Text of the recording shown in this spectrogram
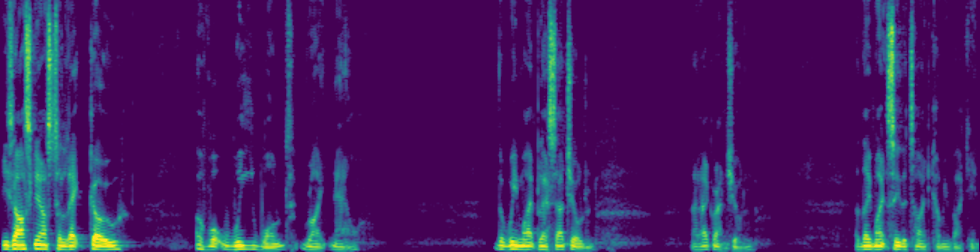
He's asking us to let go of what we want right now, that we might bless our children and our grandchildren, and they might see the tide coming back in.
